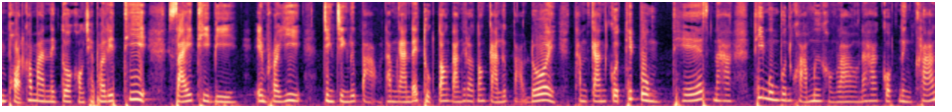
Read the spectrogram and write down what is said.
Import เข้ามาในตัวของ SharePoint ที่ไซต์ TB employee จริง ๆ หรือเปล่าทำงานได้ถูกต้องตามที่เราต้องการหรือเปล่าโดยทำการกดที่ปุ่ม test นะคะที่มุมบนขวามือของเรานะคะกด 1 ครั้ง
